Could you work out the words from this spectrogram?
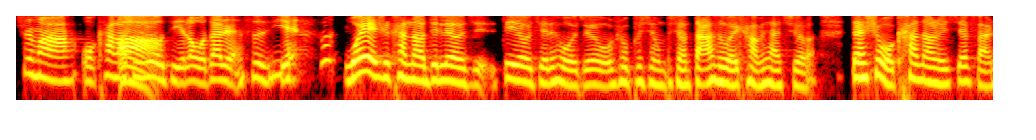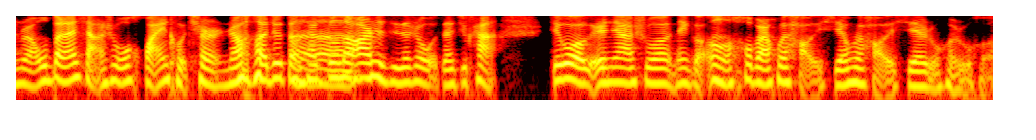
是吗？我看到第六集了，我再忍四集。我也是看到第六集，第六集以后，我觉得我说不行不行，打死我也看不下去了。但是我看到了一些反转，我本来想的是我缓一口气儿，你知道吗？就等它更到二十集的时候我再去看。结果人家说那个嗯后边会好一些，会好一些，如何如何。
